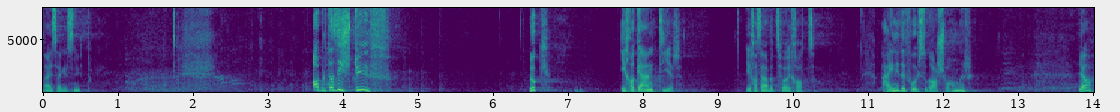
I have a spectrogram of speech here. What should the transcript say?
Nein, ich sage jetzt nicht. Aber das ist tief. Schau, ich habe gerne Tiere. Ich habe selber zwei Katzen. Eine davon ist sogar schwanger. Ja,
